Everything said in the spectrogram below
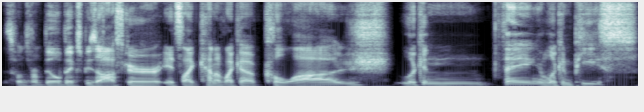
this one's from Bill Bixby's Oscar. It's like kind of like a collage looking thing, looking piece.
